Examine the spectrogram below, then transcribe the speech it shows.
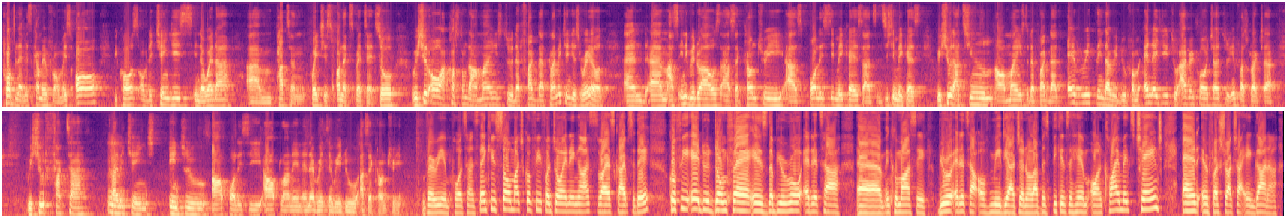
problem is coming from. It's all because of the changes in the weather um, pattern, which is unexpected. So we should all accustom our minds to the fact that climate change is real. And um, as individuals, as a country, as policy makers, as decision makers, we should attune our minds to the fact that everything that we do, from energy to agriculture to infrastructure, we should factor mm. climate change into our policy, our planning, and everything we do as a country. Very important. Thank you so much, Kofi, for joining us via Skype today. Kofi Edu Domfe is the Bureau Editor um, in Kumasi, Bureau Editor of Media General. I've been speaking to him on climate change and infrastructure in Ghana.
